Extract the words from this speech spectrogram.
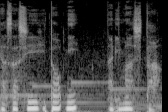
優しい人になりました。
